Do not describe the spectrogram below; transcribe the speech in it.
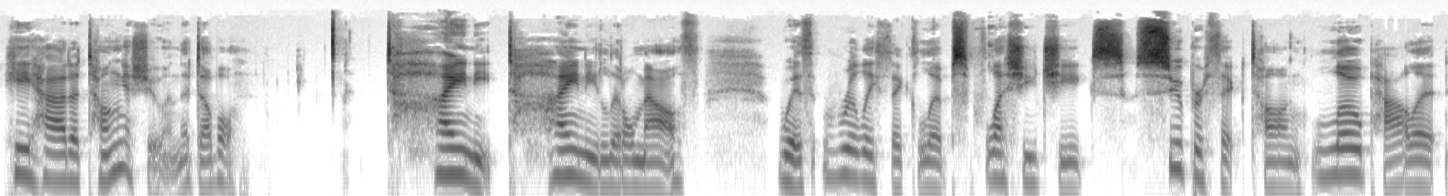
he had a tongue issue in the double. Tiny, tiny little mouth with really thick lips, fleshy cheeks, super thick tongue, low palate,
